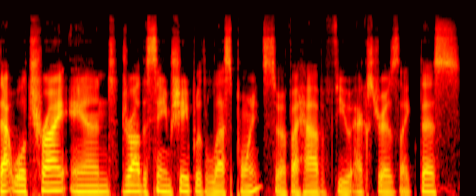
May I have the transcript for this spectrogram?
That will try and draw the same shape with less points. So if I have a few extras like this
